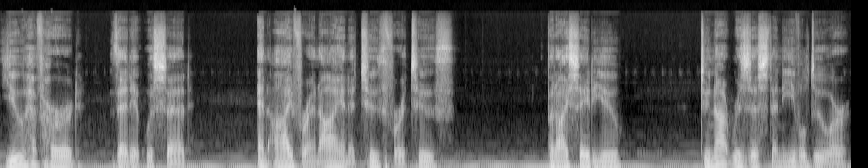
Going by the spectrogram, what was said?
You have heard that it was said, an eye for an eye and a tooth for a tooth. But I say to you, do not resist an evildoer,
